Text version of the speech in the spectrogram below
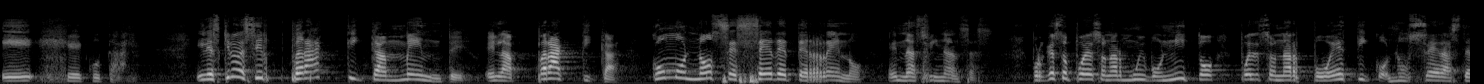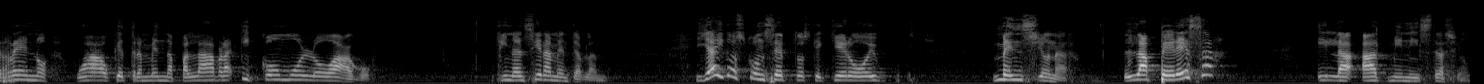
ejecutar. Y les quiero decir prácticamente, en la práctica, cómo no se cede terreno en las finanzas. Porque eso puede sonar muy bonito, puede sonar poético, no cedas terreno, wow, qué tremenda palabra, ¿y cómo lo hago? Financieramente hablando. Y hay dos conceptos que quiero hoy mencionar. La pereza y la administración.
